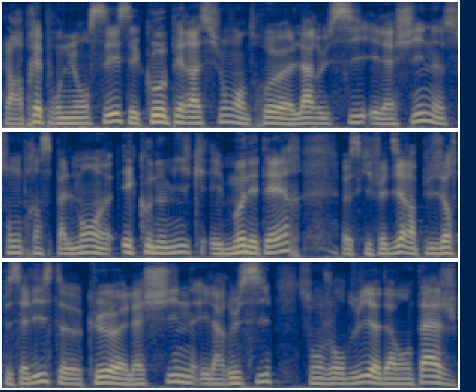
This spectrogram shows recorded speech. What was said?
Alors après pour nuancer, ces coopérations entre euh, la Russie et la Chine sont principalement euh, économiques et monétaires, ce qui fait dire à plusieurs spécialistes que la Chine et la Russie sont aujourd'hui davantage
